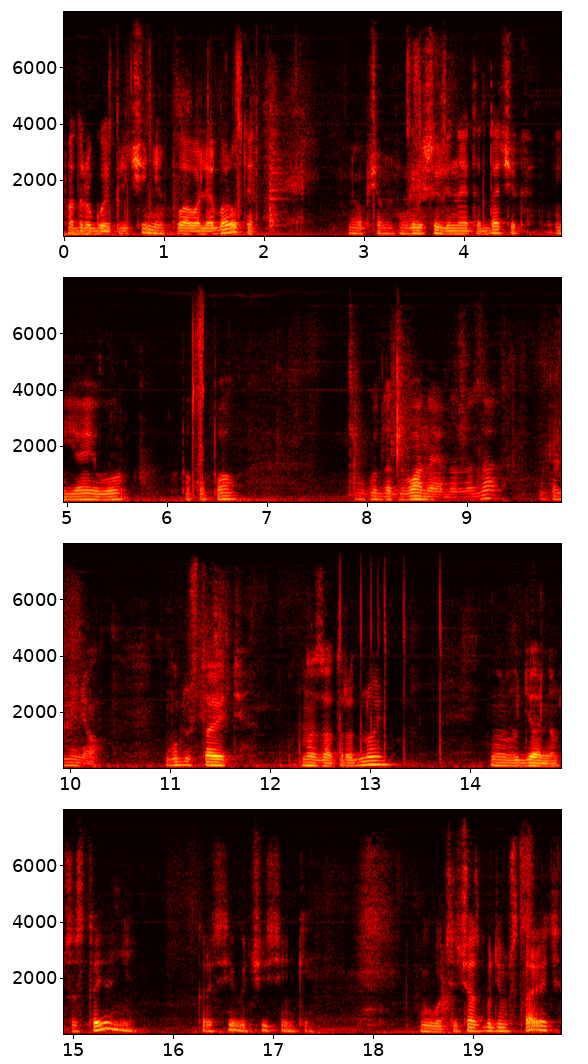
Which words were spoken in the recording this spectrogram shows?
По другой причине плавали обороты. В общем, грешили на этот датчик. Я его покупал года два, наверное, назад. И поменял. Буду ставить назад родной. Он в идеальном состоянии. Красивый, чистенький. Вот, сейчас будем ставить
